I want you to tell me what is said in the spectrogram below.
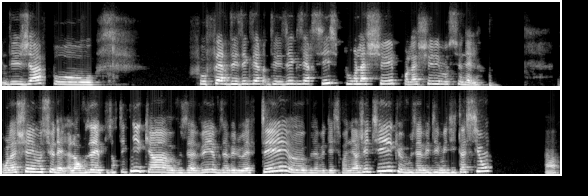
déjà, faut, faut faire des, des exercices pour lâcher, pour lâcher l'émotionnel. Pour lâcher l'émotionnel. Alors, vous avez plusieurs techniques. Hein. Vous avez, vous avez le FT, euh, vous avez des soins énergétiques, vous avez des méditations. Hein.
